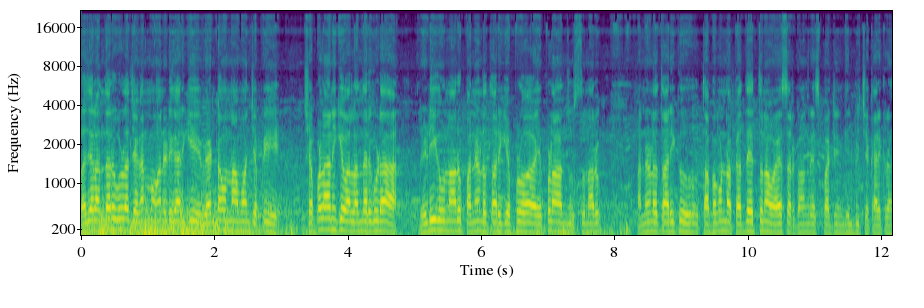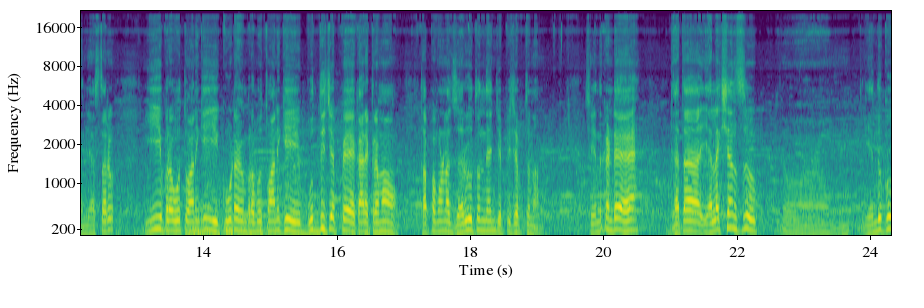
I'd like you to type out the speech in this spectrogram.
ప్రజలందరూ కూడా జగన్మోహన్ రెడ్డి గారికి వెంట ఉన్నాము అని చెప్పి చెప్పడానికి వాళ్ళందరూ కూడా రెడీగా ఉన్నారు. పన్నెండో తారీఖు ఎప్పుడో ఎప్పుడో అని చూస్తున్నారు. పన్నెండో తారీఖు తప్పకుండా పెద్ద ఎత్తున వైఎస్ఆర్ కాంగ్రెస్ పార్టీని గెలిపించే కార్యక్రమం చేస్తారు. ఈ ప్రభుత్వానికి ఈ కూటమి ప్రభుత్వానికి బుద్ధి చెప్పే కార్యక్రమం తప్పకుండా జరుగుతుంది అని చెప్పి చెప్తున్నాం సో ఎందుకంటే గత ఎలక్షన్స్ ఎందుకు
